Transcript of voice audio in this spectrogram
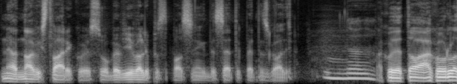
ne od novih stvari koje su objavljivali pos poslednjih 10-15 godina. Da, da. Tako da je to ako vrlo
